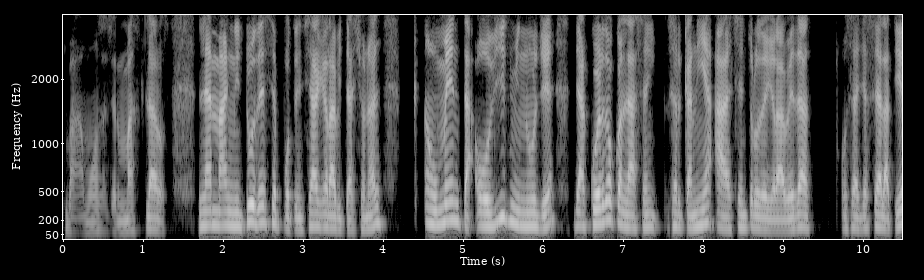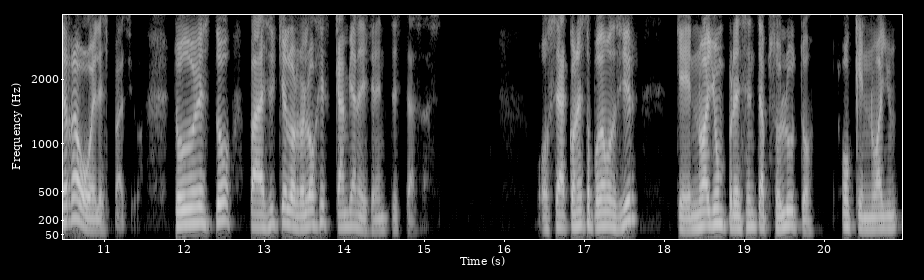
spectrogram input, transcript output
Vamos a ser más claros. La magnitud de ese potencial gravitacional aumenta o disminuye de acuerdo con la cercanía al centro de gravedad, o sea, ya sea la Tierra o el espacio. Todo esto para decir que los relojes cambian a diferentes tasas. O sea, con esto podemos decir que no hay un presente absoluto o que no hay un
